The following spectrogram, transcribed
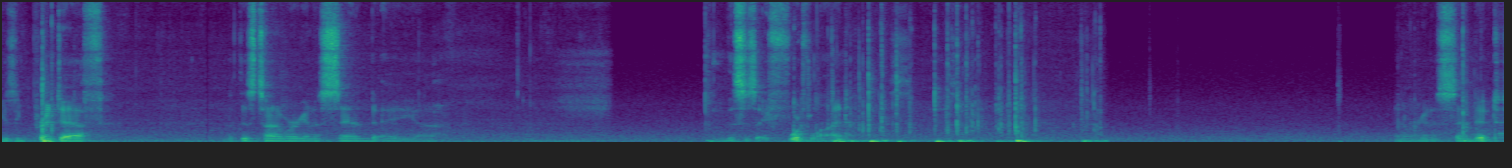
using printf. But this time we're going to send a. Uh, this is a fourth line. Send it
